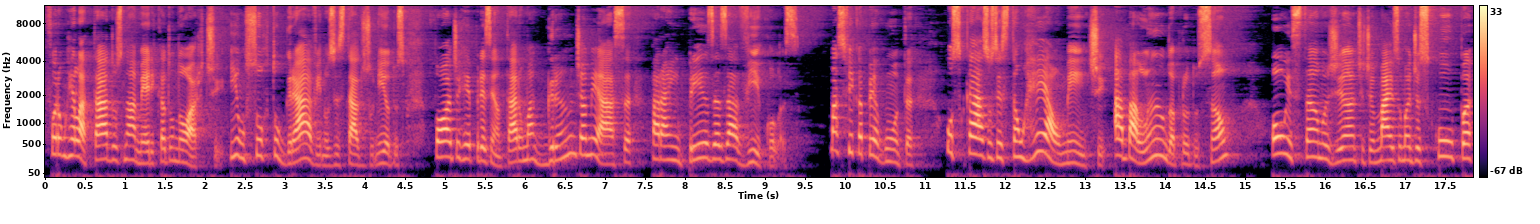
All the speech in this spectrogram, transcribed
foram relatados na América do Norte e um surto grave nos Estados Unidos pode representar uma grande ameaça para empresas avícolas. Mas fica a pergunta: os casos estão realmente abalando a produção ou estamos diante de mais uma desculpa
